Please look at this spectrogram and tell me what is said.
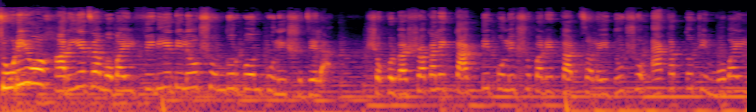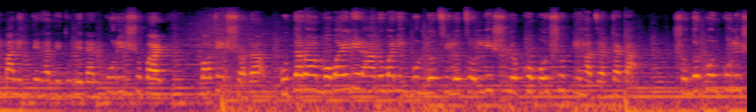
চুরি ও হারিয়ে যা মোবাইল ফিরিয়ে দিল সুন্দরবন পুলিশ জেলা। শুক্রবার সকালে কাকদ্বীপ পুলিশ সুপারের কার্যালয়ে দুশো একাত্তরটি মোবাইল মালিকদের হাতে তুলে দেন পুলিশ সুপার কটেশ্বরা উদ্ধার হওয়া মোবাইলের আনুমানিক মূল্য ছিল চল্লিশ লক্ষ পঁয়ষট্টি হাজার টাকা। সুন্দরবন পুলিশ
